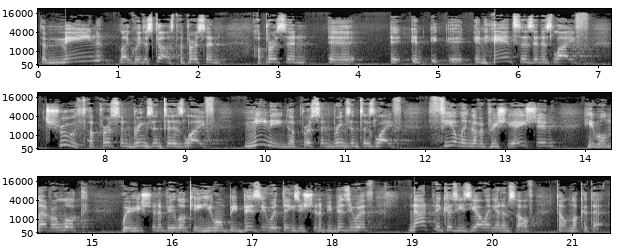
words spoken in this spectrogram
The main, like we discussed, a person, a person it, it, it enhances in his life truth. A person brings into his life meaning. A person brings into his life feeling of appreciation. He will never look where he shouldn't be looking. He won't be busy with things he shouldn't be busy with. Not because he's yelling at himself, don't look at that,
